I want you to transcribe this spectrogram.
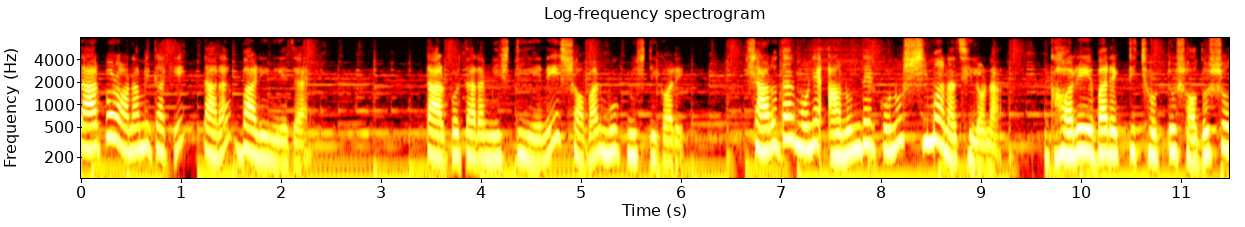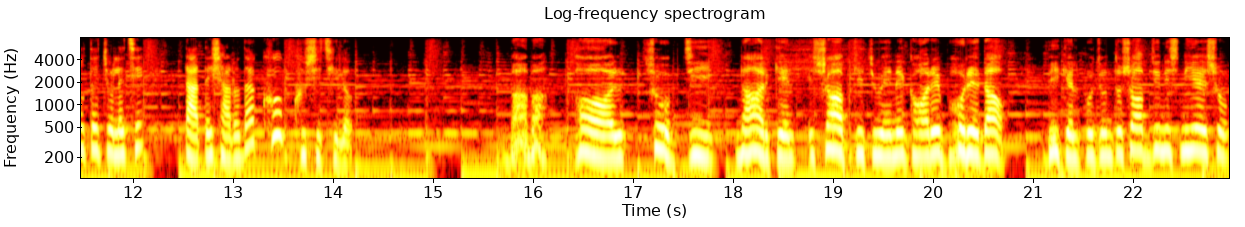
তারপর অনামিকাকে তারা বাড়ি নিয়ে যায়। তারপর তারা মিষ্টি এনে সবার মুখ মিষ্টি করে। শারদার মনে আনন্দের কোনো সীমানা ছিল না। ঘরে এবার একটি ছোট্ট সদস্য হতে চলেছে, তাতে শারদা খুব খুশি ছিল। বাবা ফল সবজি নারকেল সব কিছু এনে ঘরে ভরে দাও। বিকেল পর্যন্ত সব জিনিস নিয়ে এসো।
